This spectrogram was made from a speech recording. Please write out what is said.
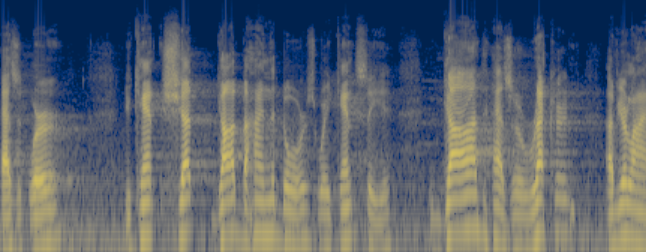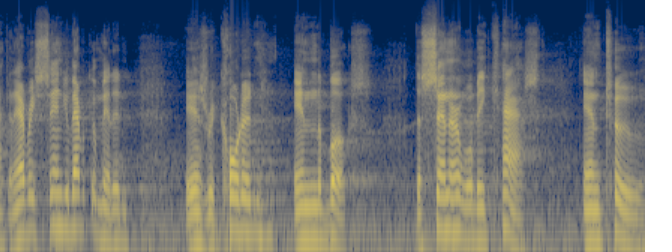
as it were. You can't shut God behind the doors where He can't see you. God has a record of your life, and every sin you've ever committed is recorded in the books. The sinner will be cast into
